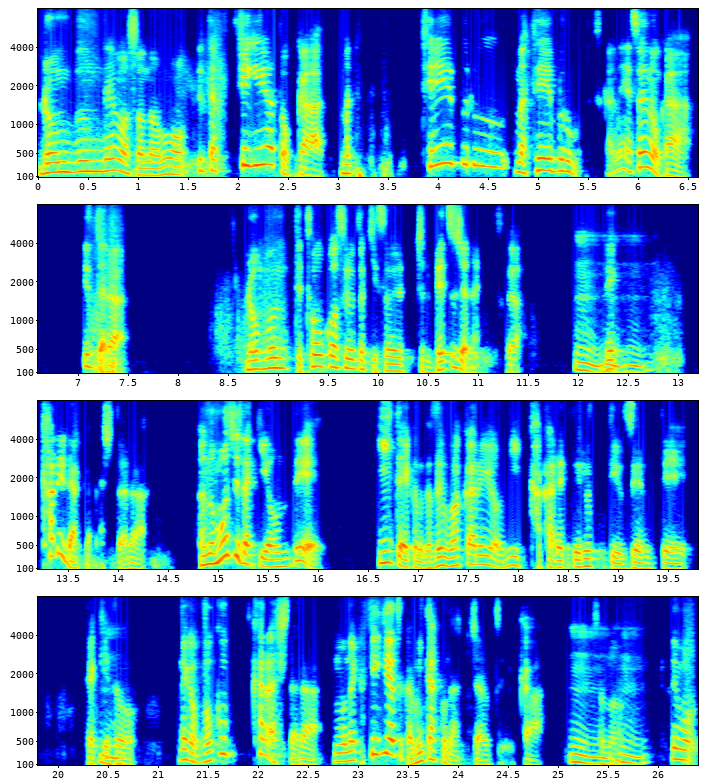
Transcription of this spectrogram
論文でもそのもうフィギュアとか、まテーブル、まあ、テーブルもですかね、そういうのが、言ったら、論文って投稿するとき、それちょっと別じゃないですか。うんうんうん、で、彼らからしたら、あの文字だけ読んで、言いたいことが全部わかるように書かれてるっていう前提だけど、うん、なんか僕からしたら、もうなんかフィギュアとか見たくなっちゃうというか、うんうんうん、そのでも、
